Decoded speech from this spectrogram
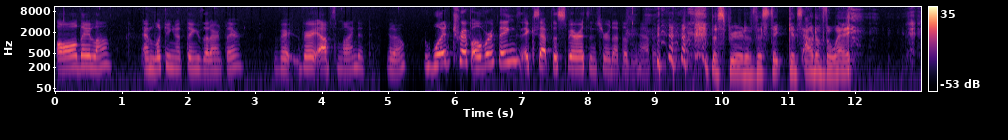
all day long and looking at things that aren't there. Very, very absent minded, you know? Would trip over things, except the spirits ensure that doesn't happen. the spirit of the stick gets out of the way.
